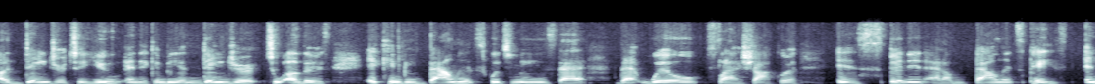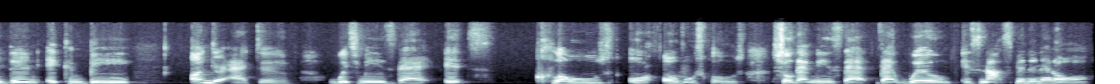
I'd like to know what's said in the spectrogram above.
a danger to you and it can be a danger to others. It can be balanced, which means that that will slash chakra is spinning at a balanced pace. And then it can be underactive, which means that it's closed or almost closed. So that means that that will is not spinning at all,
